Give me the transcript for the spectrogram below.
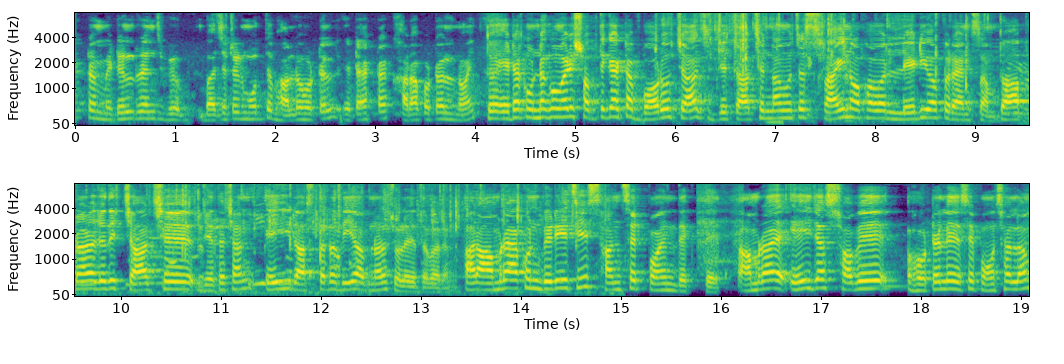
একটা মিডল রেঞ্জ বাজেটের মধ্যে ভালো হোটেল। এটা একটা খারাপ হোটেল নয়। তো এটা কন্যাকুমারীর সব থেকে একটা বড় চার্চ যে চার্চের নাম হচ্ছে Shrine of Our Lady of Ransom তো আপনারা যদি চার্চে যেতে চান, এই রাস্তাটা দিয়ে আপনারা চলে যেতে পারেন। আর আমরা এখন বেরিয়েছি সানসেট পয়েন্ট দেখতে। আমরা এই জাস্ট সবে হোটেলে এসে পৌঁছালাম।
